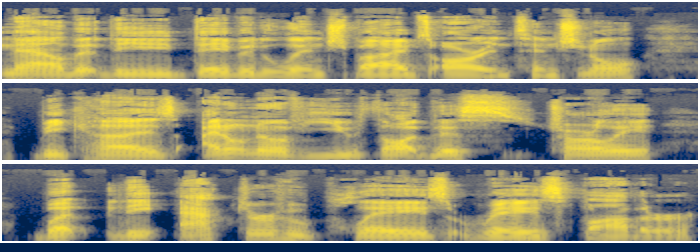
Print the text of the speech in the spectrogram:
now that the David Lynch vibes are intentional because I don't know if you thought this, Charlie, but the actor who plays Ray's father,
